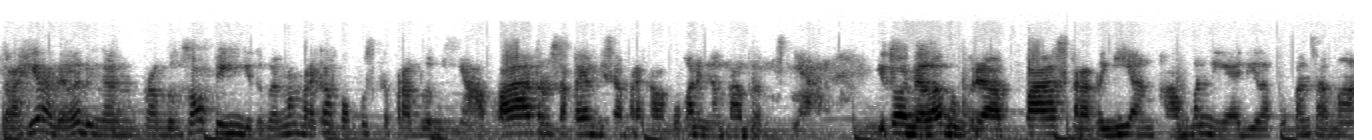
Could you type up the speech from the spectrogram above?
terakhir adalah dengan problem solving gitu. Memang mereka fokus ke problemsnya apa, terus apa yang bisa mereka lakukan dengan problemsnya. Itu adalah beberapa strategi yang common ya dilakukan sama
